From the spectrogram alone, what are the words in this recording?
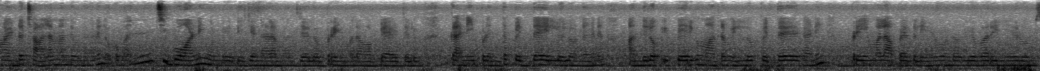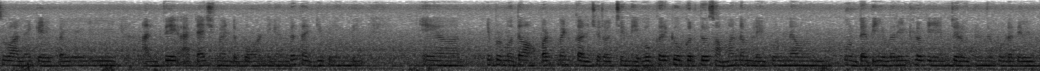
ఆ ఇంట్లో చాలామంది ఉండగానే ఒక మంచి బాండింగ్ ఉండేది జనాల మధ్యలో ప్రేమల ఆప్యాయతలు. కానీ ఇప్పుడు ఎంత పెద్ద ఇల్లులు ఉండగానే అందులో ఈ పేరుకి మాత్రం ఇల్లు పెద్దది కానీ ప్రేమల ఆప్యాయతలు ఏమి ఉండవు. ఎవరి ఏ రూమ్స్ వాళ్ళకి అయిపోయాయి అంతే అటాచ్మెంట్ బాండింగ్ అంతా తగ్గిపోయింది. ఇప్పుడు మొత్తం అపార్ట్మెంట్ కల్చర్ వచ్చింది. ఒకరికి ఒకరితో సంబంధం లేకుండా ఉంటుంది. ఎవరింట్లోకి ఏం జరుగుతుందో కూడా తెలియదు.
